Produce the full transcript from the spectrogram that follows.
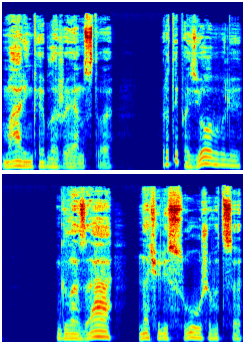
маленькое блаженство. Рты позевывали, глаза начали суживаться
